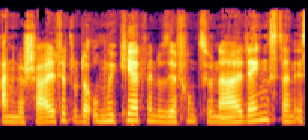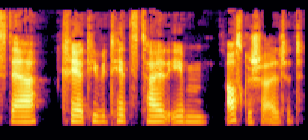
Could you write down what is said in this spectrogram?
angeschaltet oder umgekehrt, wenn du sehr funktional denkst, dann ist der Kreativitätsteil eben ausgeschaltet.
